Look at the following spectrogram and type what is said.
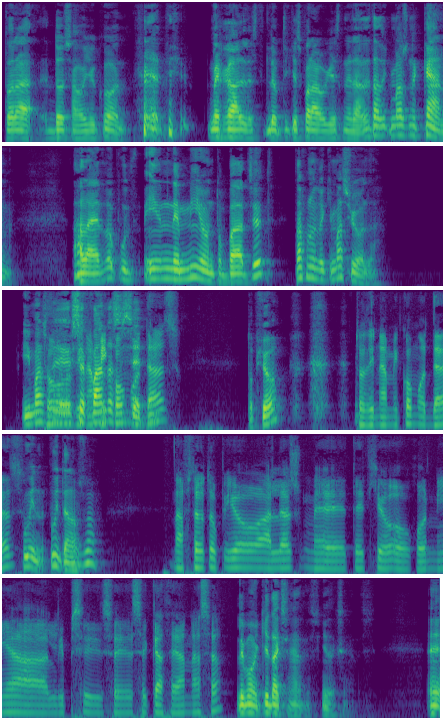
τώρα εντός εισαγωγικών μεγάλες τηλεοπτικές παραγωγές στην Ελλάδα. Δεν τα δοκιμάζουν καν. Αλλά εδώ που είναι μείον το budget, τα έχουν δοκιμάσει όλα. Είμαστε το σε φάνταση Το ποιο; Το δυναμικό μοντάζ. Πού, είναι, πού ήταν αυτό; Αυτό το οποίο αλλάζουμε τέτοιο γωνία λήψη σε, σε κάθε άνασα. Λοιπόν, κοίταξε να δεις, κοίταξε ε,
